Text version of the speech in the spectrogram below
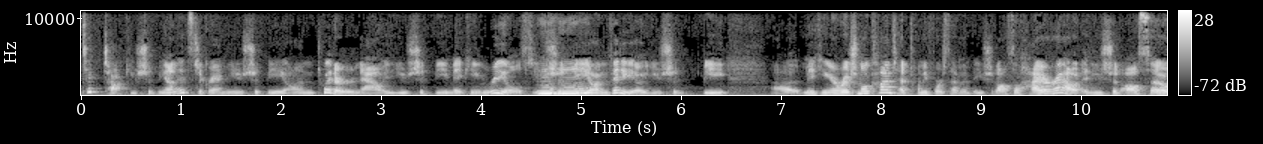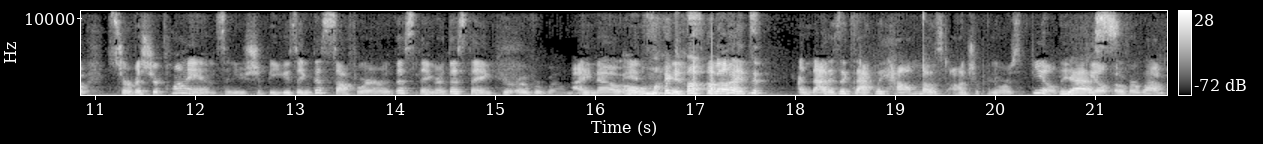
TikTok. You should be on Instagram. You should be on Twitter now. You should be making reels. You should be on video. You should be uh, making original content 24 7. But you should also hire out and you should also service your clients and you should be using this software or this thing or this thing. You're overwhelmed. I know. Oh my god. Well, and that is exactly how most entrepreneurs feel. They Yes. feel overwhelmed.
